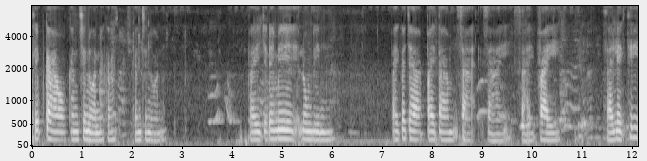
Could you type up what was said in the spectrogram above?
เทปกาวกันชนวนนะคะ กันชนวน ไฟจะได้ไม่ลงดิน ไฟก็จะไปตามสายสายสายไฟ สายเหล็กที่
